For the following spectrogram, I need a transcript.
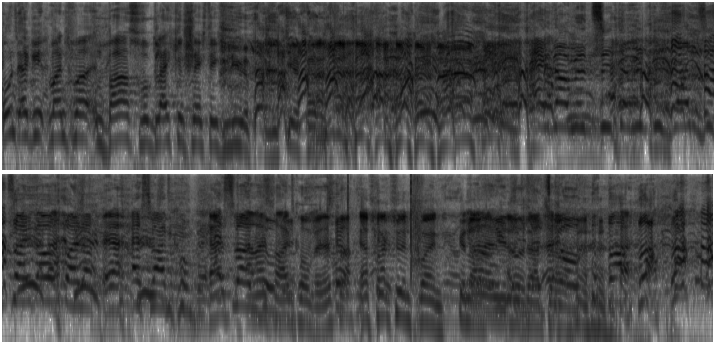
und er geht manchmal in Bars, wo gleichgeschlechtliche Liebe präsentiert wird. Ey, damit zieht er mich die ganze Zeit auf, Alter. Es war ein Kumpel. Es war ein es war ein Kumpel. Kumpel. Er fragt für einen Freund. Genau. Let's go.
